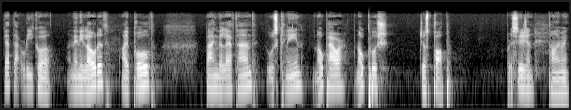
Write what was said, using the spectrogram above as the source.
get that recoil. And then he loaded. I pulled, banged the left hand. It was clean, no power, no push, just pop. Precision, timing.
